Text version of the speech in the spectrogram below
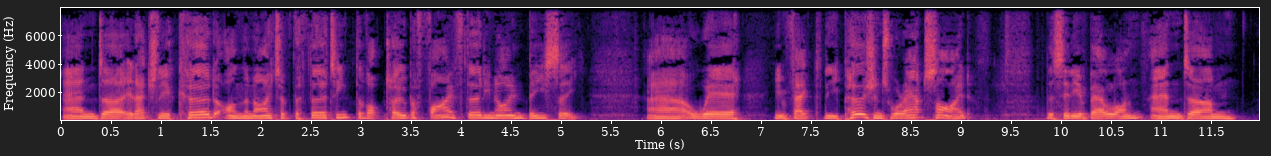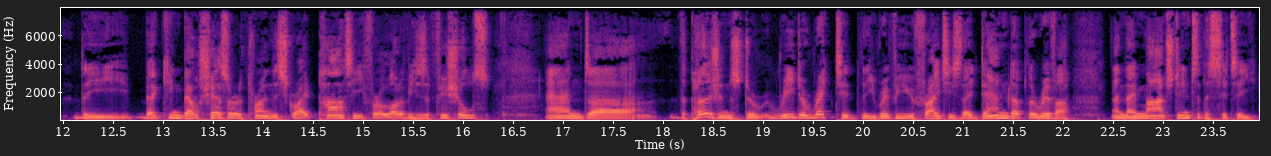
And uh, it actually occurred on the night of the 13th of October, 539 BC, uh, where, in fact, the Persians were outside the city of Babylon, and um, the King Belshazzar had thrown this great party for a lot of his officials, and uh, the Persians di- redirected the river Euphrates. They dammed up the river, and they marched into the city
